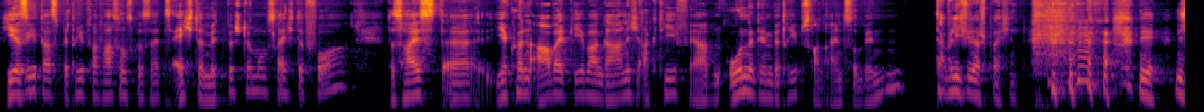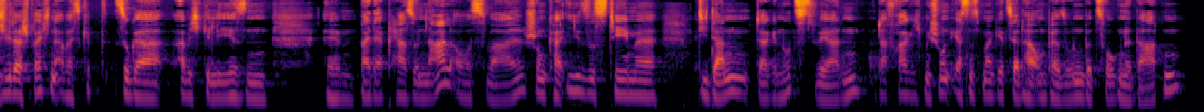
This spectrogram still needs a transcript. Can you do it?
Hier sieht das Betriebsverfassungsgesetz echte Mitbestimmungsrechte vor. Das heißt, äh, hier können Arbeitgeber gar nicht aktiv werden, ohne den Betriebsrat einzubinden. Da will ich widersprechen. nee, nicht widersprechen, aber es gibt sogar, habe ich gelesen, ähm, bei der Personalauswahl schon KI-Systeme, die dann da genutzt werden. Da frage ich mich schon, erstens mal geht es ja da um personenbezogene Daten.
